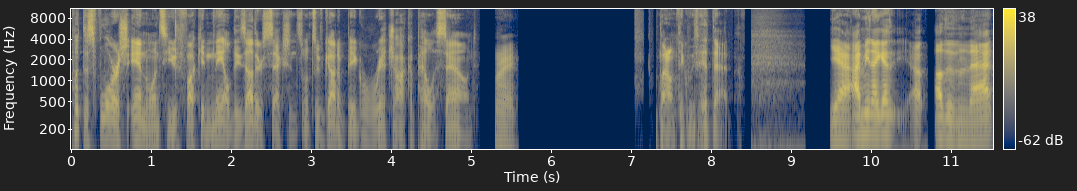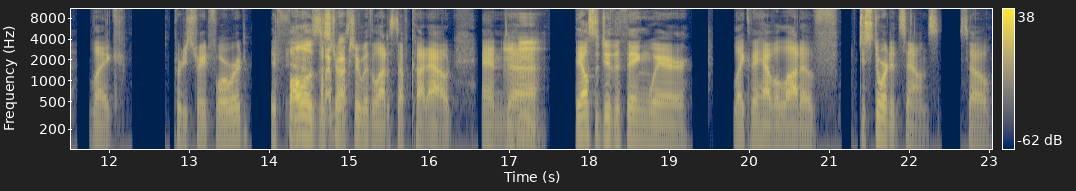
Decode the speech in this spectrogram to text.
put this flourish in once you fucking nailed these other sections. Once we've got a big, rich a cappella sound. Right. But I don't think we've hit that. Yeah, I mean, I guess uh, other than that, like, pretty straightforward. It follows the I will- structure with a lot of stuff cut out, and uh, Mhm. they also do the thing where, like, they have a lot of distorted sounds. So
